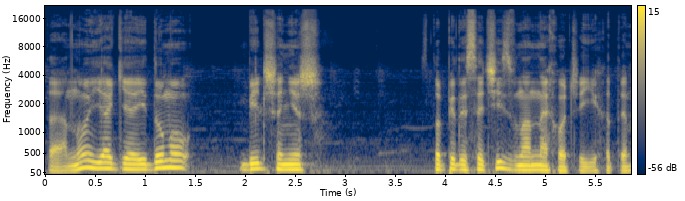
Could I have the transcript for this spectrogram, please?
Та, ну як я і думав, більше ніж 156 вона не хоче їхати.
